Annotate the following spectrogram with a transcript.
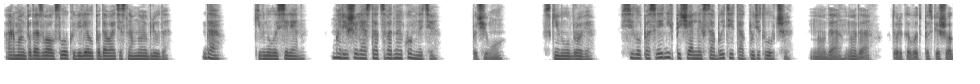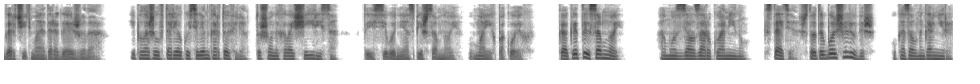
Арман подозвал слуг и велел подавать основное блюдо. «Да», — кивнула Селен. «Мы решили остаться в одной комнате». «Почему?» — вскинул брови. «В силу последних печальных событий так будет лучше». «Ну да, ну да. Только вот поспешу огорчить, моя дорогая жена». И положил в тарелку селен картофеля, тушеных овощей и риса. «Ты сегодня спишь со мной, в моих покоях». «Как и ты со мной». Амос взял за руку Амину. «Кстати, что ты больше любишь?» — указал на гарниры.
